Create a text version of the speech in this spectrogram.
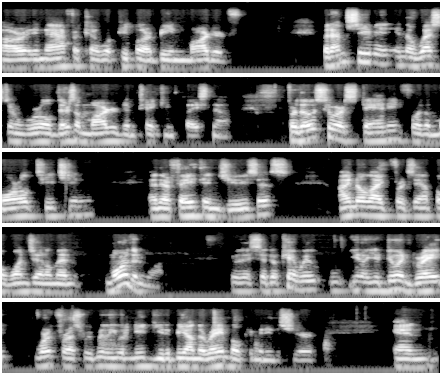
or in Africa where people are being martyred. But I'm seeing in the Western world, there's a martyrdom taking place now. For those who are standing for the moral teaching and their faith in Jesus, I know, like for example, one gentleman, more than one, who they said, "Okay, we, you know, you're doing great work for us. We really would need you to be on the Rainbow Committee this year." And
